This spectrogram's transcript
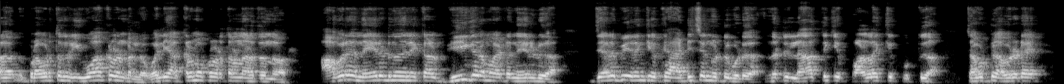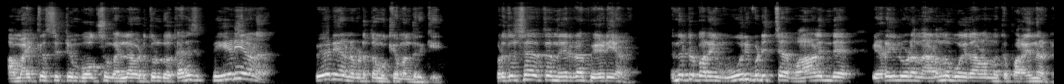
പ്രവർത്തകർ യുവാക്കളുണ്ടല്ലോ വലിയ അക്രമ പ്രവർത്തനം നടത്തുന്നവർ. അവരെ നേരിടുന്നതിനേക്കാൾ ഭീകരമായിട്ട് നേരിടുക. ജലപീരങ്കിയൊക്കെ അടിച്ചങ്ങോട്ട് വിടുക. എന്നിട്ട് ലാത്തിക്ക് പള്ളയ്ക്ക് കുത്തുക. ചവിട്ട് അവരുടെ ആ മൈക്കസിറ്റും ബോക്സും എല്ലാം എടുത്തുകൊണ്ട് കാര്യം പേടിയാണ്. പേടിയാണ് ഇവിടുത്തെ മുഖ്യമന്ത്രിക്ക്. പ്രതിഷേധത്തെ നേരിടാൻ പേടിയാണ്. എന്നിട്ട് പറയും ഊരി പിടിച്ച വാളിന്റെ ഇടയിലൂടെ നടന്നു പോയതാണെന്നൊക്കെ പറയുന്നുണ്ട്.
